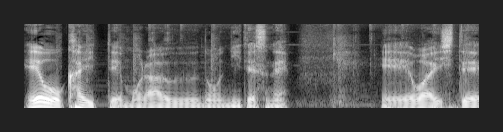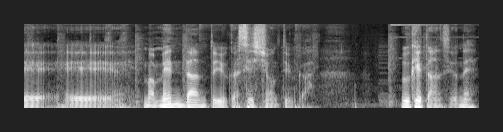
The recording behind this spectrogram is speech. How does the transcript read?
絵を描いてもらうのにですね、えーお会いして、えーまあ、面談というかセッションというか受けたんですよね。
